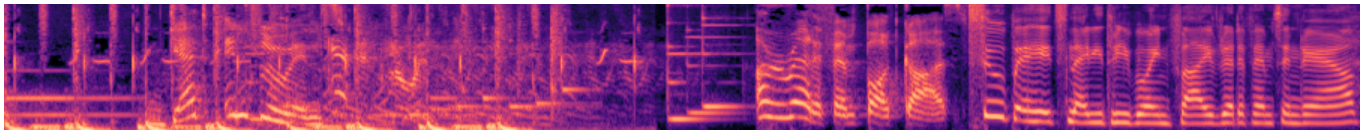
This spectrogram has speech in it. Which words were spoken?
Get influence. Get influence. सुन रहे हैं आप।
